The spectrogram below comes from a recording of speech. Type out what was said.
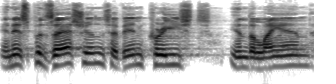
and his possessions have increased in the land.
